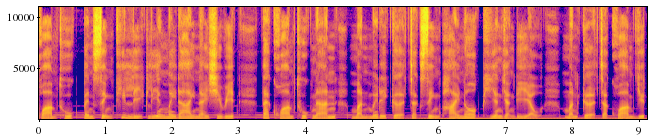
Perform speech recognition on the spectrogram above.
ความทุกข์เป็นสิ่งที่หลีกเลี่ยงไม่ได้ในชีวิต แต่ความทุกข์นั้นมันไม่ได้เกิดจากสิ่งภายนอกเพียงอย่างเดียว มันเกิดจากความยึด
